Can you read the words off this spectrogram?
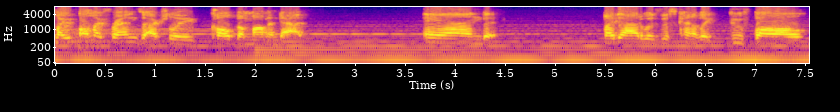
my all my friends actually called them mom and dad, and my dad was this kind of like goofball,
